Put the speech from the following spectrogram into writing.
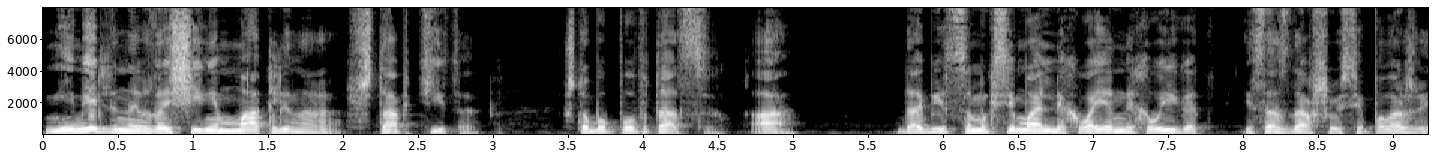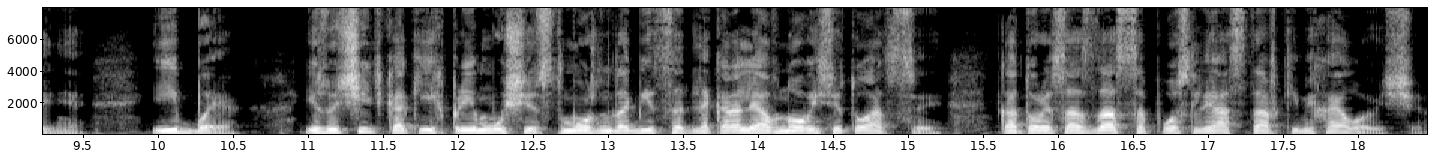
Немедленное возвращение Маклина в штаб Тита, чтобы попытаться а. добиться максимальных военных выгод из создавшегося положения, и б. изучить, каких преимуществ можно добиться для короля в новой ситуации, которая создастся после отставки Михайловича.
